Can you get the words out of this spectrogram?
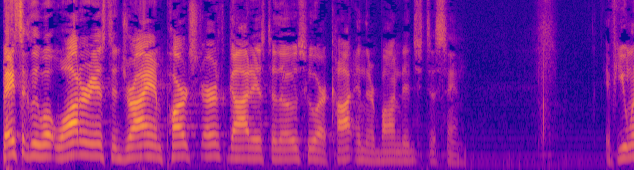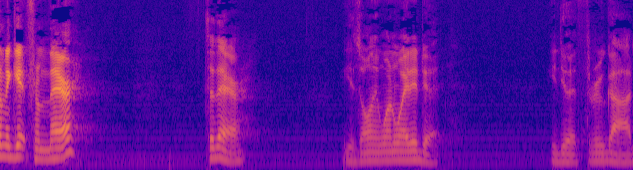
Basically, what water is to dry and parched earth, God is to those who are caught in their bondage to sin. If you want to get from there to there, there's only one way to do it. You do it through God,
